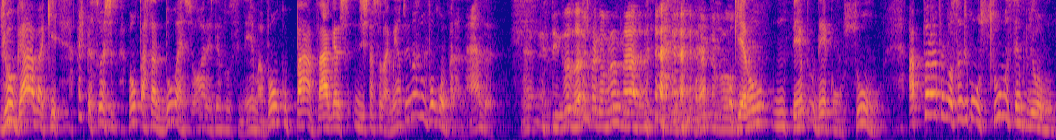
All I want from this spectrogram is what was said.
julgava que as pessoas vão passar duas horas dentro do cinema, vão ocupar vagas de estacionamento e não vão comprar nada. Né? Tem duas horas que não está comprando nada, né? Muito bom. Porque era um, um tempo de consumo. A própria noção de consumo se ampliou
